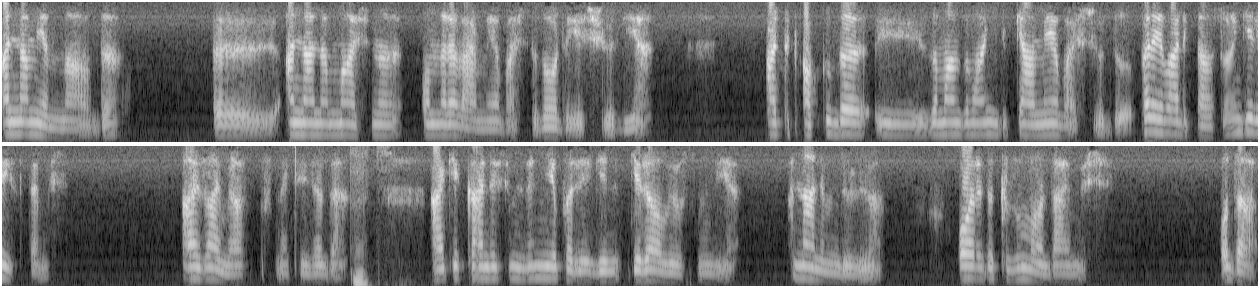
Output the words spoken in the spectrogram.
Annem yanına aldı. Ee, anneannem maaşını onlara vermeye başladı orada yaşıyor diye. Artık aklı da e, zaman zaman gidip gelmeye başlıyordu. Parayı verdikten sonra geri istemiş. Alzheimer hastası neticede. Evet. Erkek kardeşim de niye parayı geri, geri alıyorsun diye. Anneannemi dövüyor. O arada kızım oradaymış. O da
